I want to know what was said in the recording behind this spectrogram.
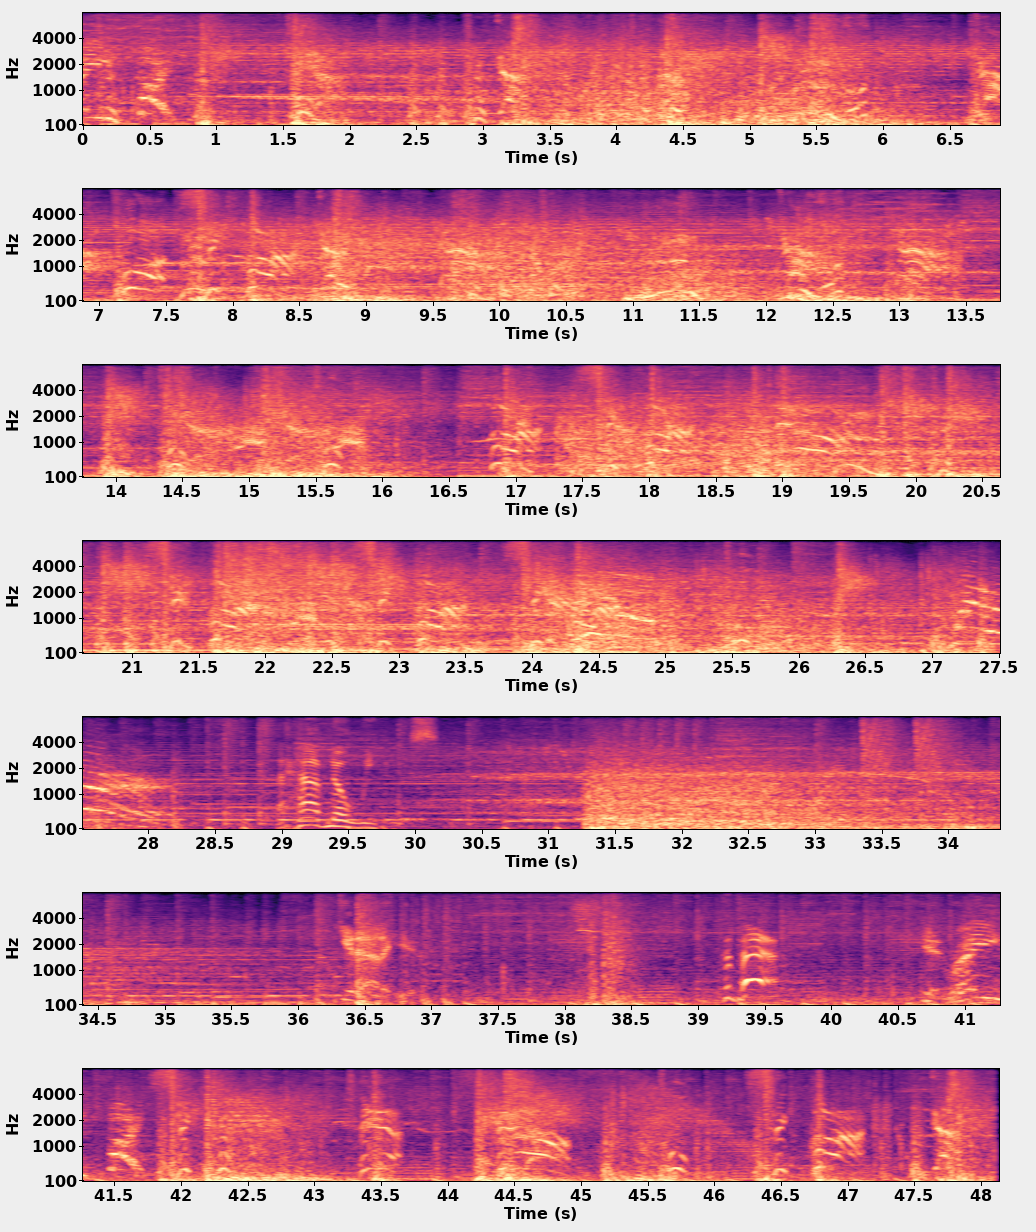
To fight! I have no weakness. Get ready, fight! Get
